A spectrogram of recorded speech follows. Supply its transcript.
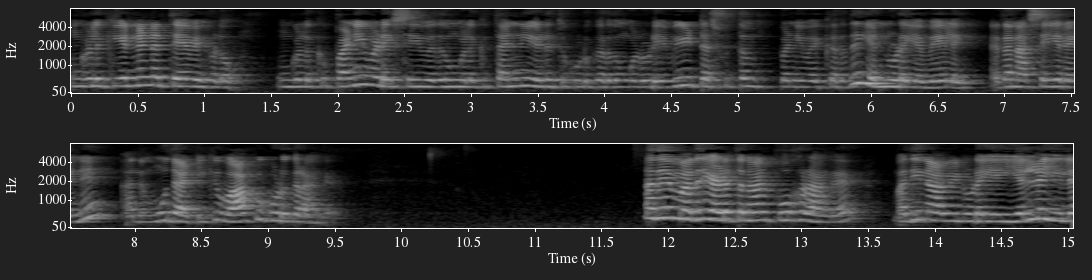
உங்களுக்கு என்னென்ன தேவைகளோ உங்களுக்கு பணிவிடை செய்வது உங்களுக்கு தண்ணி எடுத்து கொடுக்கறது உங்களுடைய வீட்டை சுத்தம் பண்ணி வைக்கிறது என்னுடைய வேலை. அதை நான் செய்யறேன்னு அந்த மூதாட்டிக்கு வாக்கு கொடுக்குறாங்க. அதே மாதிரி அடுத்த நாள் போகிறாங்க. மதீனாவினுடைய எல்லையில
